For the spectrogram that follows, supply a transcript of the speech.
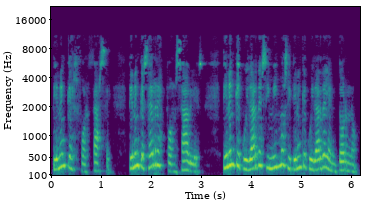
tienen que esforzarse, tienen que ser responsables, tienen que cuidar de sí mismos y tienen que cuidar del entorno.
